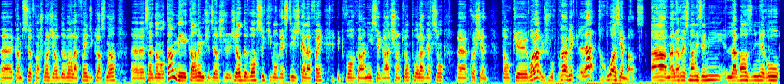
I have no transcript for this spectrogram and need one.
euh, comme ça. Franchement, j'ai hâte de voir la fin du classement. Euh, ça va dans longtemps, mais quand même, je veux dire, j'ai hâte de voir ceux qui vont rester jusqu'à la fin et pouvoir gagner ce grade champion pour la version euh, prochaine. Donc voilà, je vous reprends avec la troisième base. Ah, malheureusement les amis, la base numéro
